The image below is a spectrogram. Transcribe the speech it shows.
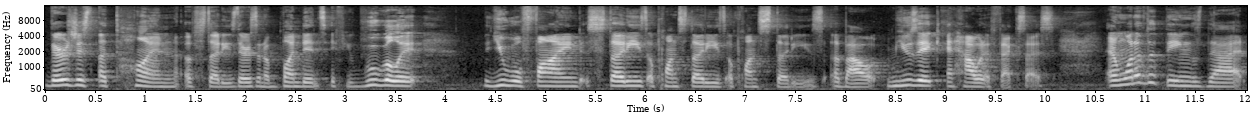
there's just a ton of studies. There's an abundance. If you Google it, you will find studies upon studies upon studies about music and how it affects us. And one of the things that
